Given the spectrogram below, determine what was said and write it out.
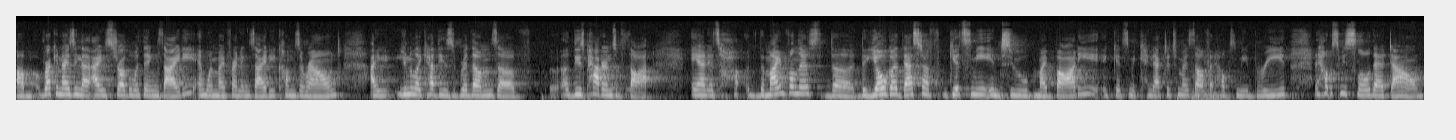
um, recognizing that I struggle with anxiety, and when my friend anxiety comes around, I you know like have these rhythms of uh, these patterns of thought and it's the mindfulness the the yoga that stuff gets me into my body. It gets me connected to myself. It helps me breathe. It helps me slow that down.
